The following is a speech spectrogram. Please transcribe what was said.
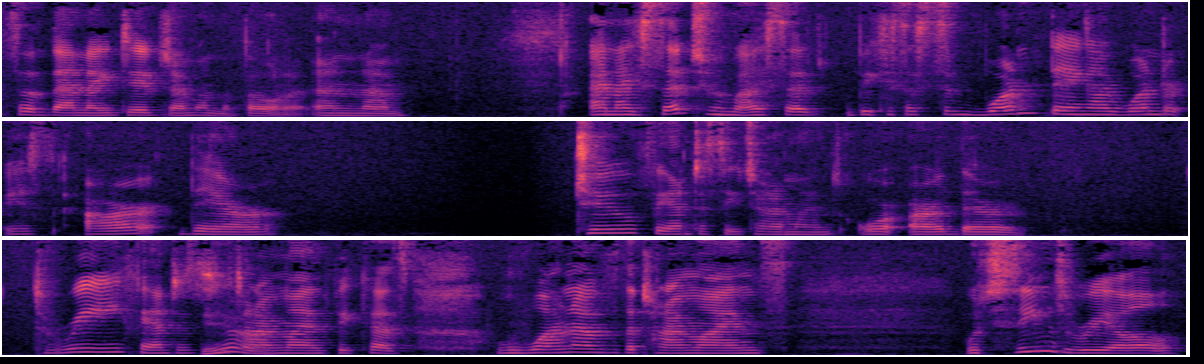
so then I did jump on the phone and um and I said to him, I said because I said one thing I wonder is are there two fantasy timelines or are there three fantasy Yeah. timelines because one of the timelines which seems real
